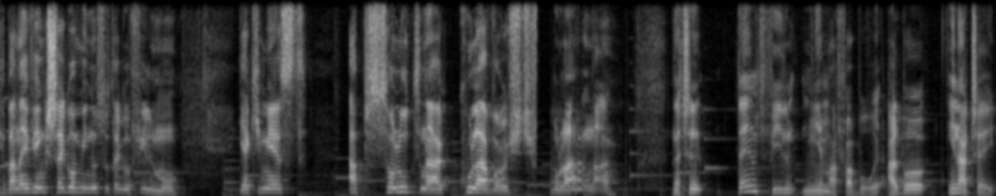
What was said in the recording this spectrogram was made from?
chyba największego minusu tego filmu, jakim jest absolutna kulawość fabularna. Znaczy, ten film nie ma fabuły, albo inaczej,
